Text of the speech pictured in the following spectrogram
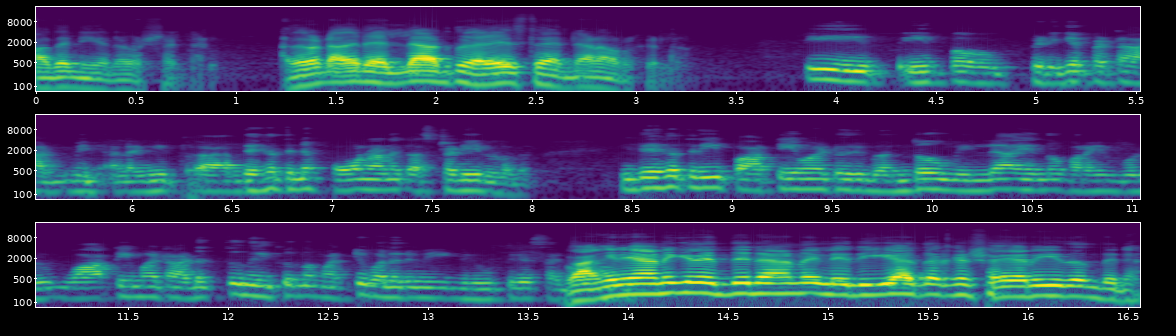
മതന്യൂനപക്ഷങ്ങൾ. അതുകൊണ്ട് അവരെല്ലായിടത്തും ഒരേ സ്റ്റാൻഡാണ് അവർക്കുള്ളത്. ഈ ഇപ്പോൾ പിടിക്കപ്പെട്ട അഡ്മിൻ അല്ലെങ്കിൽ അദ്ദേഹത്തിന്റെ ഫോണാണ് കസ്റ്റഡിയിലുള്ളത്. ഇദ്ദേഹത്തിന് ഈ പാർട്ടിയുമായിട്ട് ഒരു ബന്ധവുമില്ല എന്ന് പറയുമ്പോഴും പാർട്ടിയുമായിട്ട് അടുത്ത് നിൽക്കുന്ന മറ്റു പലരും ഈ ഗ്രൂപ്പിലെ അങ്ങനെയാണെങ്കിൽ എന്തിനാണ് ലതിക അതൊക്കെ ഷെയർ ചെയ്തെന്തിനാ?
